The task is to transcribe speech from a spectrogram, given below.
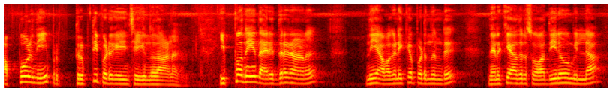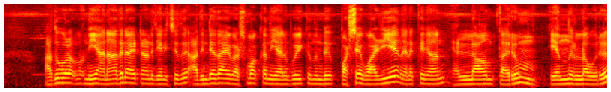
അപ്പോൾ നീ തൃപ്തിപ്പെടുകയും ചെയ്യുന്നതാണ്. ഇപ്പോൾ നീ ദരിദ്രനാണ് നീ അവഗണിക്കപ്പെടുന്നുണ്ട് നിനക്ക് യാതൊരു സ്വാധീനവുമില്ല. അത് നീ അനാഥനായിട്ടാണ് ജനിച്ചത് അതിന്റേതായ വിഷമമൊക്കെ നീ അനുഭവിക്കുന്നുണ്ട് പക്ഷേ വഴിയെ നിനക്ക് ഞാൻ എല്ലാം തരും എന്നുള്ള ഒരു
